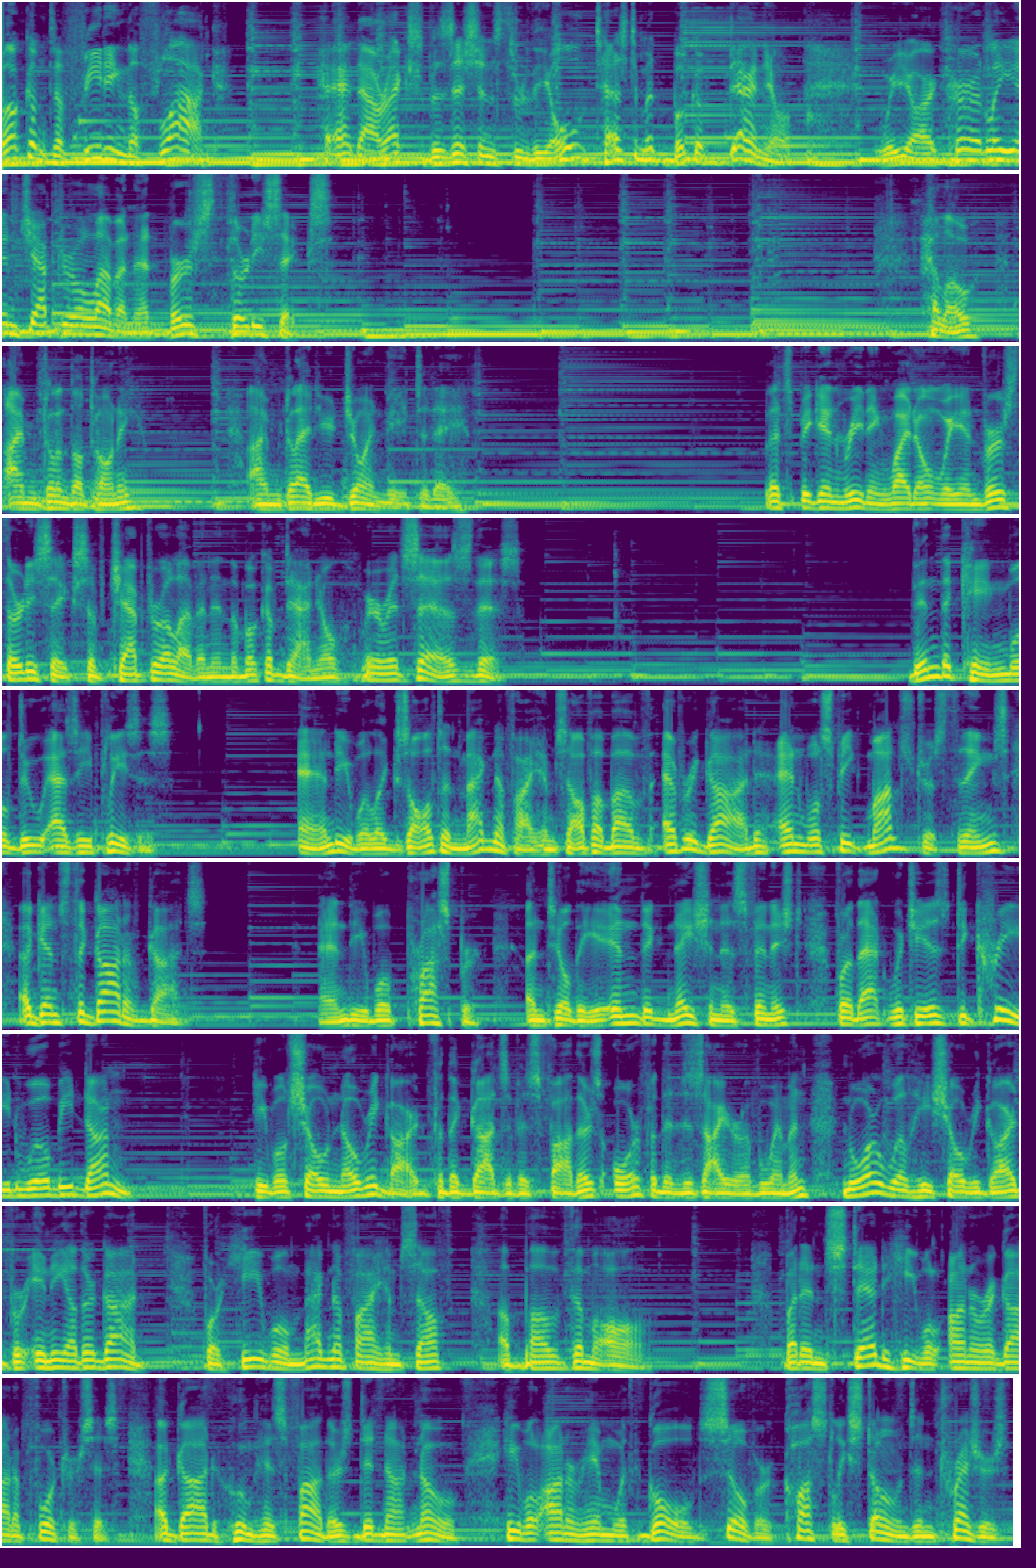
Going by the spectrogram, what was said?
Welcome to Feeding the Flock and our expositions through the Old Testament book of Daniel. We are currently in chapter 11 at verse 36. Hello, I'm Glendale Tony. I'm glad you joined me today. Let's begin reading, why don't we, in verse 36 of chapter 11 in the book of Daniel, where it says this Then the king will do as he pleases, and he will exalt and magnify himself above every god, and will speak monstrous things against the God of gods. And he will prosper until the indignation is finished, for that which is decreed will be done. He will show no regard for the gods of his fathers or for the desire of women, nor will he show regard for any other God, for he will magnify himself above them all. But instead, he will honor a God of fortresses, a God whom his fathers did not know. He will honor him with gold, silver, costly stones, and treasures.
